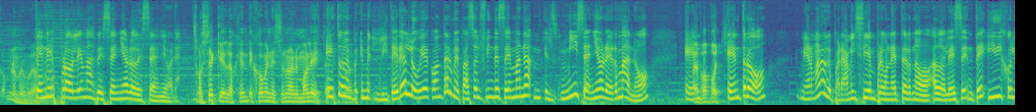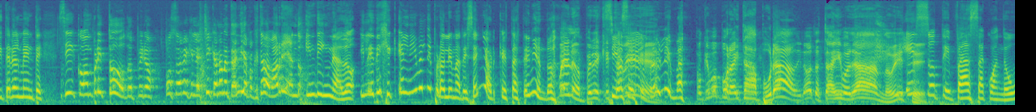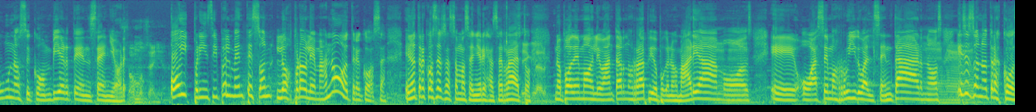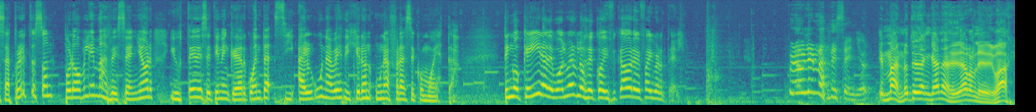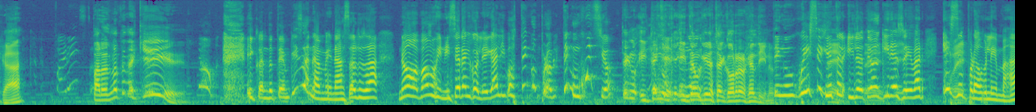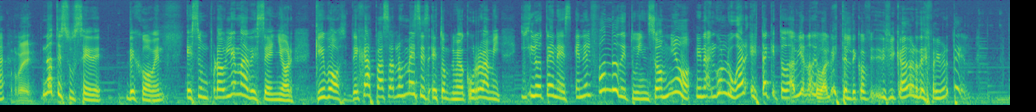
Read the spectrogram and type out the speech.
¿Cómo no me voy a tenés problemas de señor o de señora. O sea que a la gente joven eso no le molesta. Esto, me- me- literal, lo voy a contar, me pasó el fin de semana, el- mi señor hermano en- Al entró, mi hermano que para mí siempre un eterno adolescente, y dijo literalmente, sí, compré todo, pero vos sabés que la chica no me atendía porque estaba barriendo, indignado. Y le dije, el nivel de problema de señor que estás teniendo. Bueno, pero es que Sí, está ese es tu bien. problema. Porque vos por ahí estás apurado y la otra está ahí bollando, ¿viste? Eso te pasa cuando uno se convierte en señor. Somos señores. Hoy principalmente son los problemas, no otra cosa. En otra cosa ya somos señores hace rato. Sí, claro. No podemos levantarnos rápido porque nos mareamos eh, o hacemos ruido al sentarnos. Esas son otras cosas, pero estos son problemas de señor y ustedes se tienen que dar cuenta si alguna vez dijeron una frase como esta. Tengo que ir a devolver los decodificadores de Fibertel. Problemas de señor. Es más, no te dan ganas de darle de baja para no tener que ir. No. Y cuando te empiezan a amenazar ya, no, vamos a iniciar algo legal y vos tengo un problema, tengo un juicio. Tengo, y, tengo que, y tengo que ir hasta el correo argentino. Tengo un juicio y, esto- y lo tengo que ir a sí. llevar. Ese Re. problema Re. no te sucede de joven. Es un problema de señor que vos dejas pasar los meses, esto me ocurrió a mí, y lo tenés en el fondo de tu insomnio, en algún lugar está que todavía no devolviste el decodificador de Fibertel.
